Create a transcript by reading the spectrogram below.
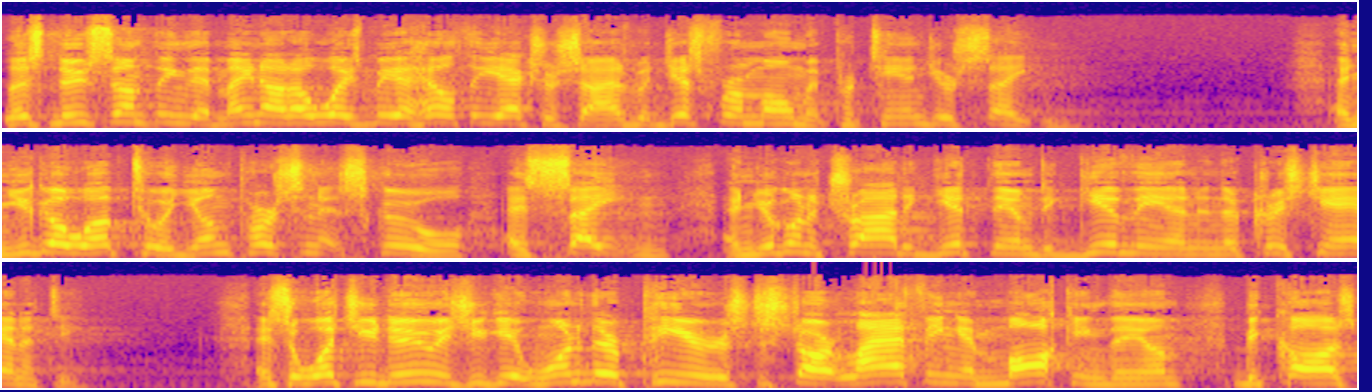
let's do something that may not always be a healthy exercise, but just for a moment, pretend you're Satan. And you go up to a young person at school as Satan, and you're going to try to get them to give in in their Christianity. And so, what you do is you get one of their peers to start laughing and mocking them because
